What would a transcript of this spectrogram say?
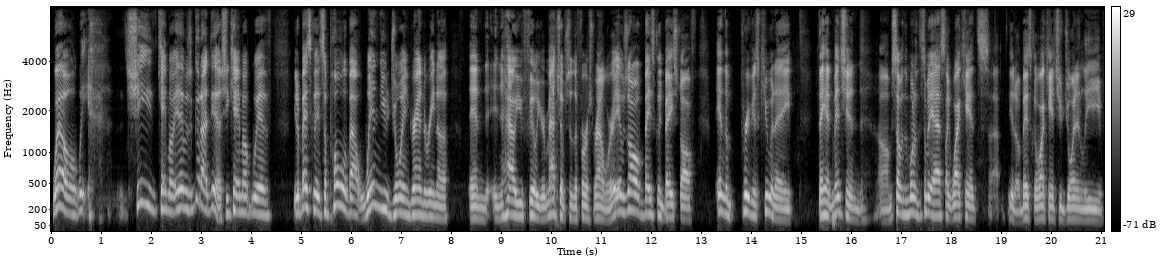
Well, we she came up. It was a good idea. She came up with, you know, basically it's a poll about when you join Grand Arena and and how you feel your matchups in the first round. Where it was all basically based off in the previous Q and A. They had mentioned um, some of the one of the, somebody asked like why can't uh, you know basically why can't you join and leave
